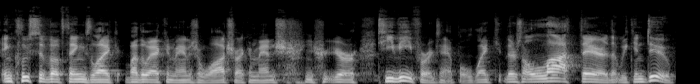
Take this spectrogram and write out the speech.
inclusive of things like, by the way, I can manage a watch or I can manage your, your TV, for example. Like there's a lot there that we can do,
